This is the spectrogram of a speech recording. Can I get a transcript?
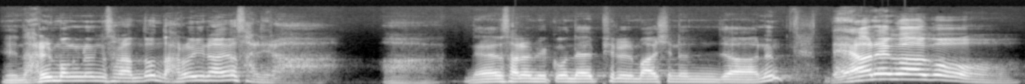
날 먹는 사람도 나로 인하여 살리라. 아, 내 살을 믿고 내 피를 마시는 자는 내 안에 거하고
